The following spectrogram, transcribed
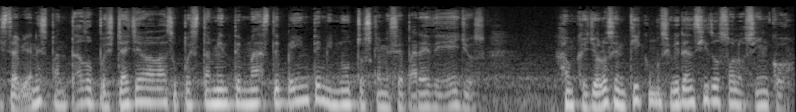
y se habían espantado pues ya llevaba supuestamente más de 20 minutos que me separé de ellos, aunque yo lo sentí como si hubieran sido solo cinco.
